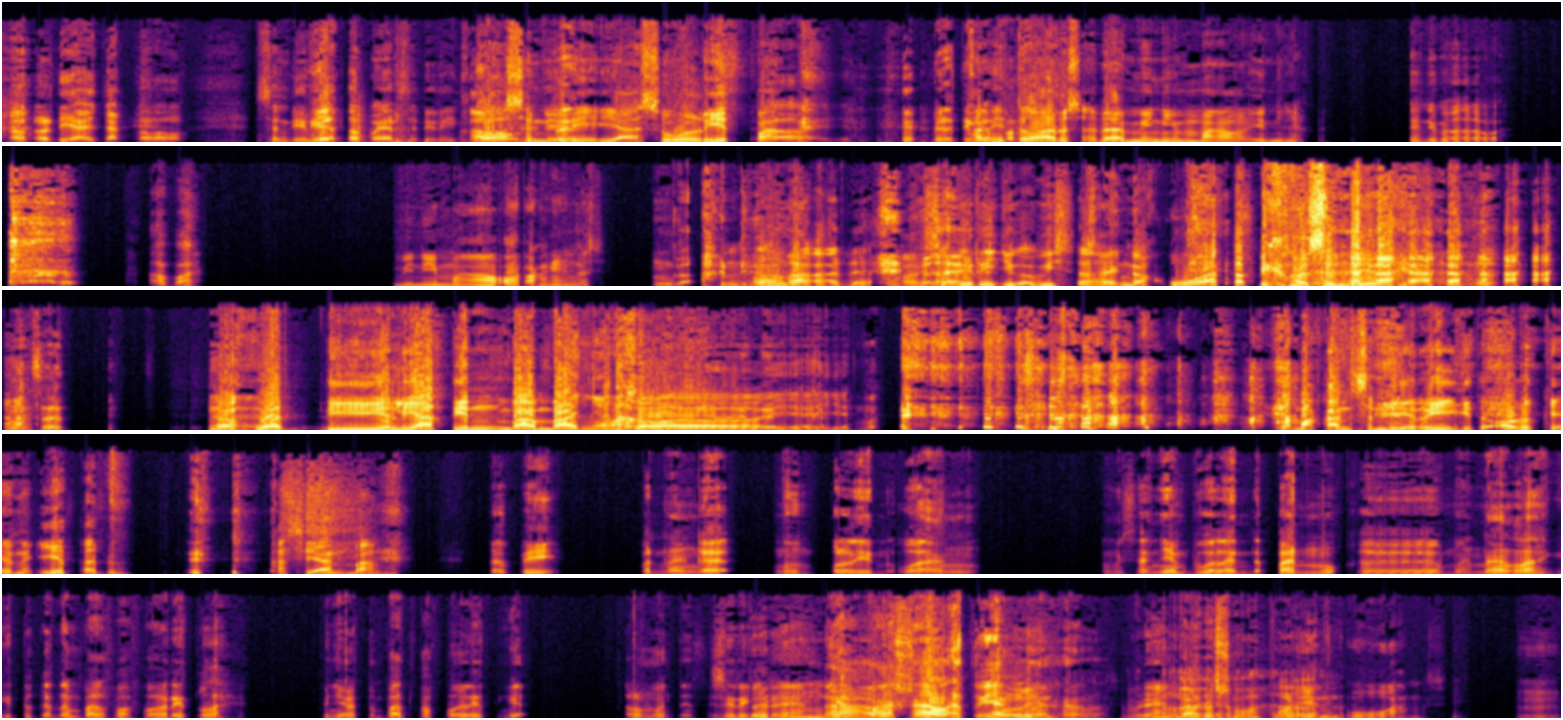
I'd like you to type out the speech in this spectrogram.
kalau diajak kalau Sendiri atau bayar sendiri? Kalau Oh, sendiri ya sulit, Pak. Oh, iya. berarti Kan nggak itu harus ada minimal ininya. Ini malah apa? Apa? Minimal orangnya enggak sih? Enggak. Enggak, enggak. enggak ada. Nggak ada. Sendiri juga bisa. Saya nggak kuat tapi kalau sendiri maksud nggak kuat diliatin mbak-mbaknya Mas. Oh iya iya. makan sendiri gitu all you can eat aduh kasihan bang tapi pernah nggak ngumpulin uang misalnya bulan depan mau ke mana lah gitu ke tempat favorit lah. Punya tempat favorit nggak? Kalau mau sendiri. Sebenarnya nggak yang harus mahal atau yang mahal. Sebenarnya Oh, nggak harus yang ngumpulin uang sih. Mm.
